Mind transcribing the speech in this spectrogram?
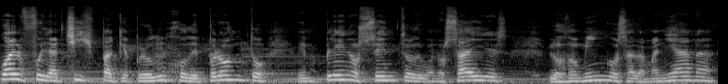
¿Cuál fue la chispa que produjo de pronto en pleno centro de Buenos Aires, los domingos a la mañana,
